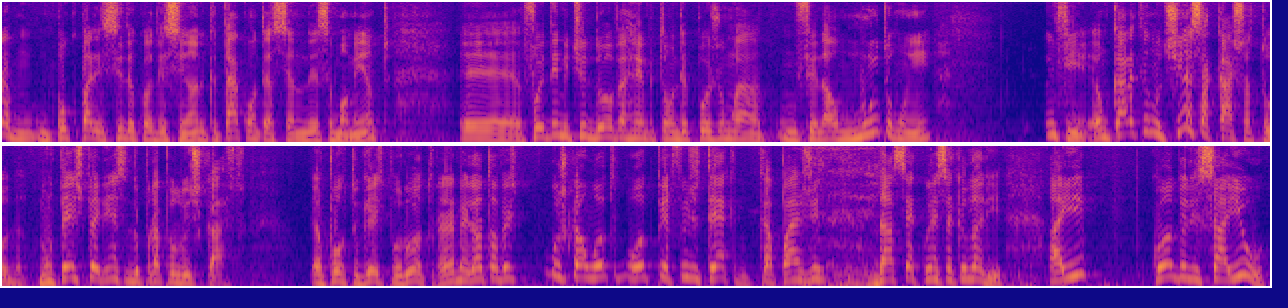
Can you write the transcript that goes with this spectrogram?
é um pouco parecida com a desse ano, que está acontecendo nesse momento. É, foi demitido do Overhampton depois de uma, um final muito ruim. Enfim, é um cara que não tinha essa caixa toda, não tem experiência do próprio Luiz Castro. É um português por outro, era melhor talvez buscar um outro, outro perfil de técnico capaz de dar sequência àquilo ali. Aí, quando ele saiu,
